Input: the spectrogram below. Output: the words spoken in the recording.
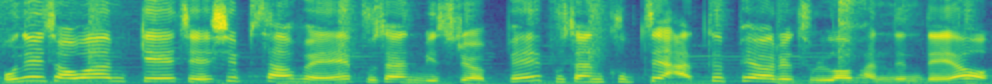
오늘 저와 함께 제14회 부산미술협회 부산국제아트페어를 둘러봤는데요.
